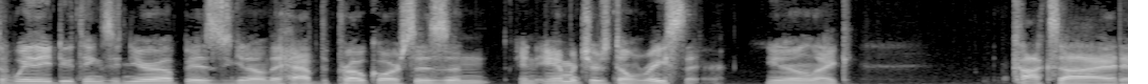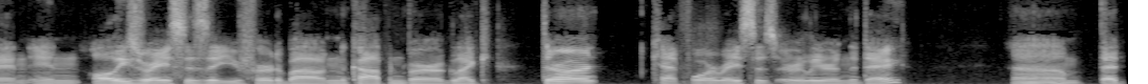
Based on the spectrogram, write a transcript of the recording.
the way they do things in Europe is, you know, they have the pro courses and and amateurs don't race there. You know, like Koksijde and, and all these races that you've heard about in the Koppenberg, like there aren't Cat Four races earlier in the day. Um, that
